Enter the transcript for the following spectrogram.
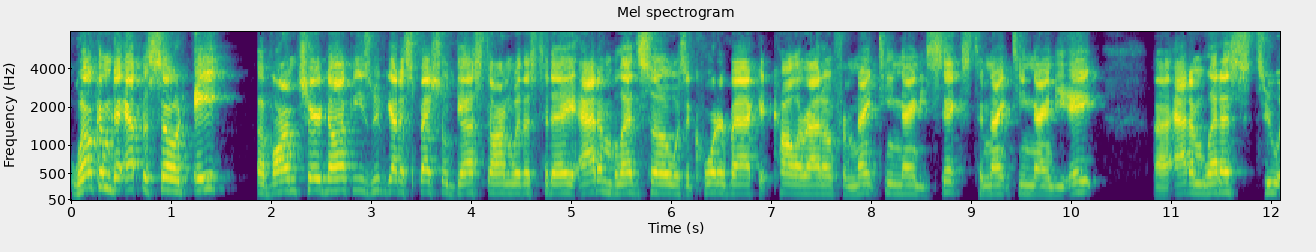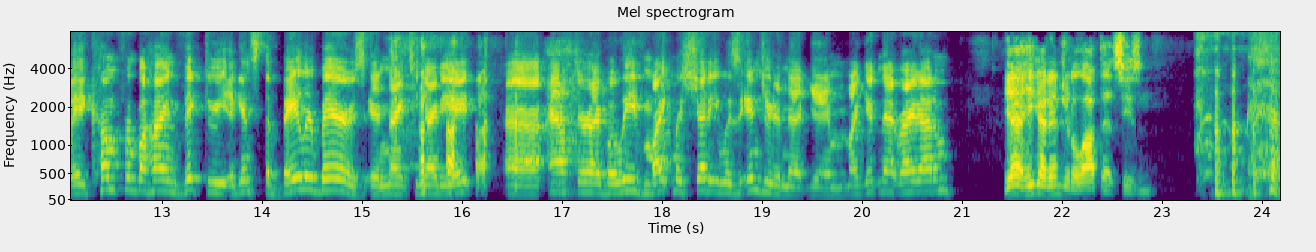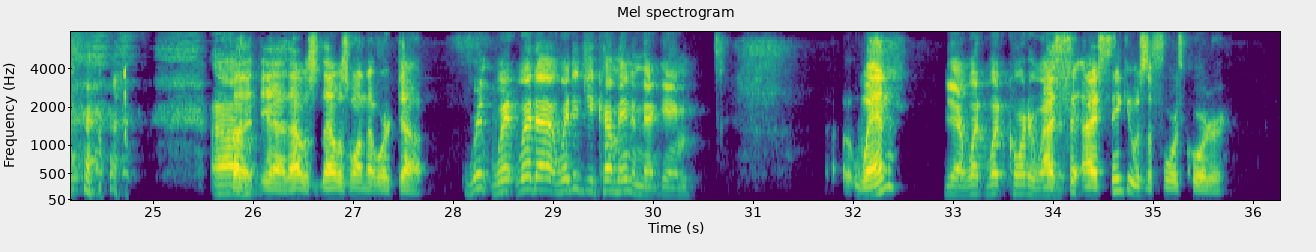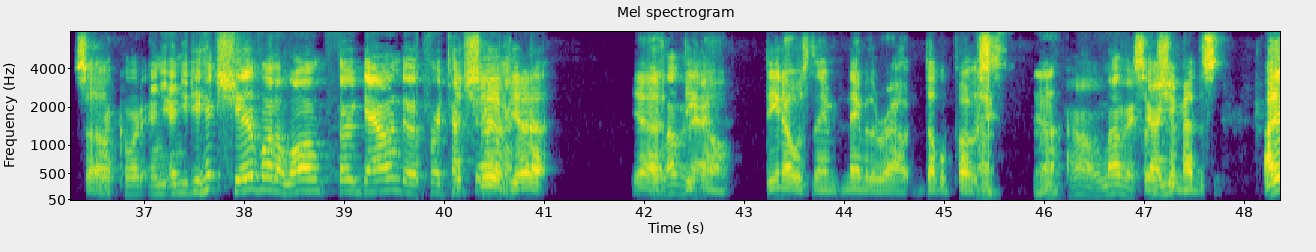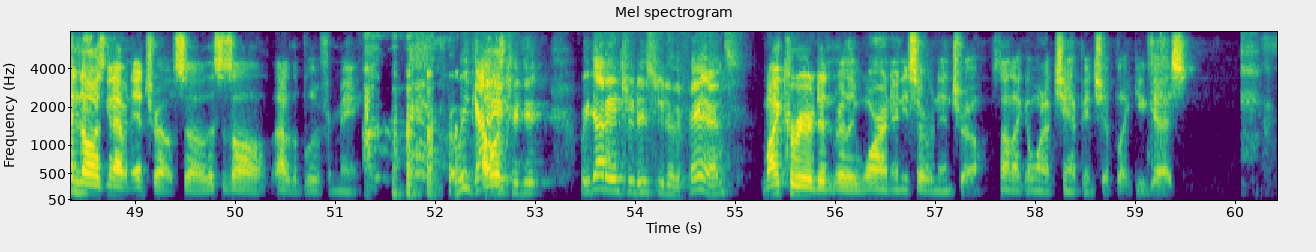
Welcome to episode eight of Armchair Donkeys. We've got a special guest on with us today. Adam Bledsoe was a quarterback at Colorado from 1996 to 1998. Uh, Adam led us to a come from behind victory against the Baylor Bears in 1998 uh, after I believe Mike Moschetti was injured in that game. Am I getting that right, Adam? Yeah, he got injured a lot that season. um, But yeah, that was that was one that worked out. When when when, uh, when did you come in in that game? When? Yeah, what what quarter I was it? I think it was the fourth quarter. So Fourth quarter, and you, and you did hit Shiv on a long third down to, for a Good touchdown. Shiv, yeah, I yeah. love that. Dino, Dino was the name, name of the route, double post. Nice. Yeah. Oh, love it. So Uh, you- had this. I didn't know I was gonna have an intro, so this is all out of the blue for me. we got to was- introduce we got to introduce you to the fans. My career didn't really warrant any sort of an intro. It's not like I won a championship like you guys.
